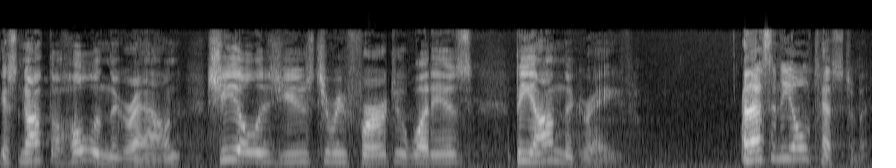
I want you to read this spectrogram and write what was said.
It's not the hole in the ground. Sheol is used to refer to what is beyond the grave. And that's in the Old Testament.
